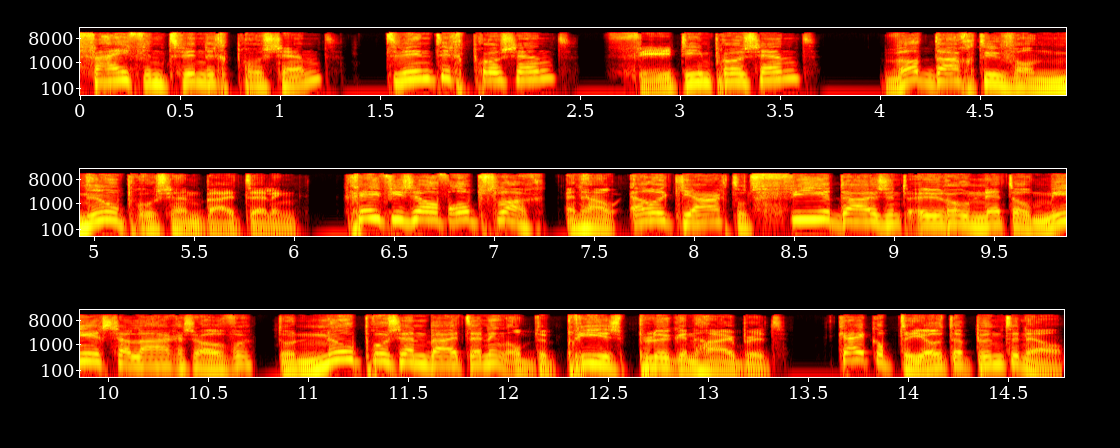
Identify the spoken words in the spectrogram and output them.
25% 20% 14% Wat dacht u van 0% bijtelling? Geef jezelf opslag en hou elk jaar tot 4000 euro netto meer salaris over... door 0% bijtelling op de Prius Plug-in Hybrid. Kijk op toyota.nl.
